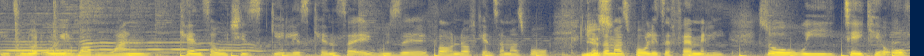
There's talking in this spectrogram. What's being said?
it's not only about one cancer which is Gales cancer uh, who's the founder of Cancer Must Fall. Yes. Cancer Must Fall is a family so we take care of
